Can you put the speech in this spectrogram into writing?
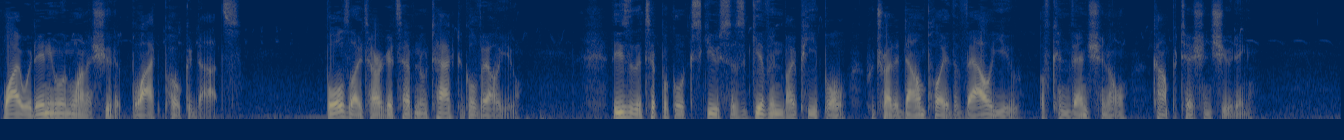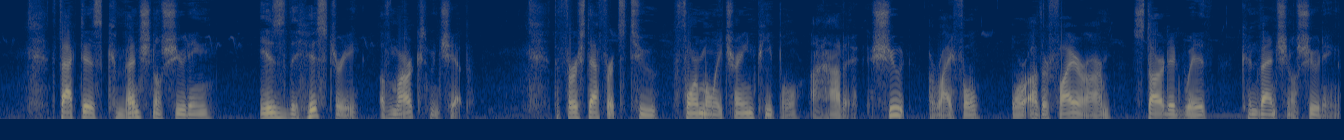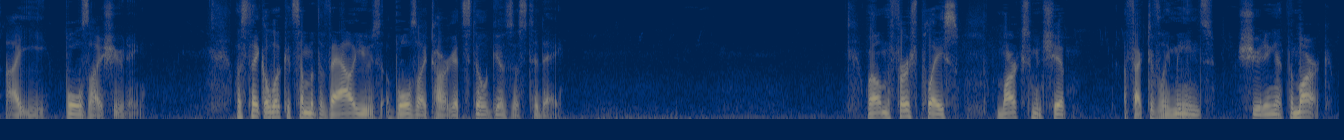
Why would anyone want to shoot at black polka dots? Bullseye targets have no tactical value. These are the typical excuses given by people who try to downplay the value of conventional competition shooting. The fact is, conventional shooting is the history of marksmanship. The first efforts to formally train people on how to shoot a rifle or other firearm started with conventional shooting, i.e., bullseye shooting. Let's take a look at some of the values a bullseye target still gives us today. Well, in the first place, marksmanship effectively means shooting at the mark.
